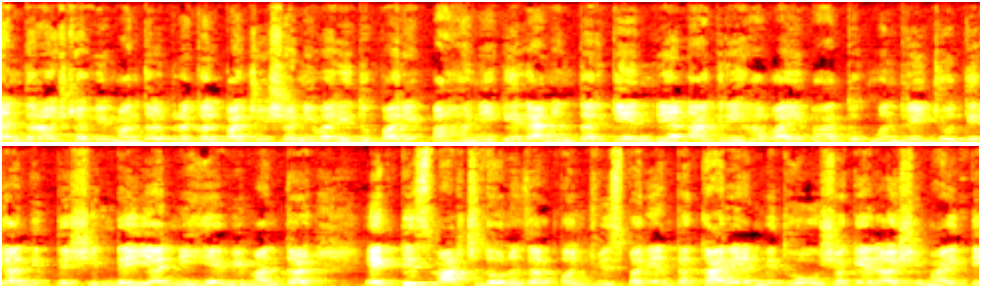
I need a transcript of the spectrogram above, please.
मुंबई आंतरराष्ट्रीय विमानतळ प्रकल्पाची शनिवारी दुपारी पाहणी केल्यानंतर केंद्रीय नागरी हवाई वाहतूक मंत्री ज्योतिरादित्य शिंदे यांनी हे विमानतळ एकतीस मार्च दोन हजार पंचवीसपर्यंत कार्यान्वित होऊ शकेल अशी माहिती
